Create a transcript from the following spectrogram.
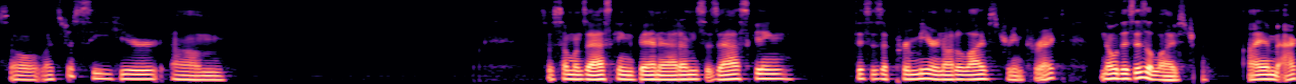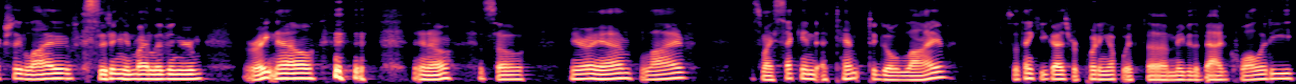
So, let's just see here. Um, so, someone's asking, Ben Adams is asking, this is a premiere, not a live stream, correct? No, this is a live stream. I am actually live sitting in my living room right now, you know? So here I am live. It's my second attempt to go live. So thank you guys for putting up with uh, maybe the bad quality.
